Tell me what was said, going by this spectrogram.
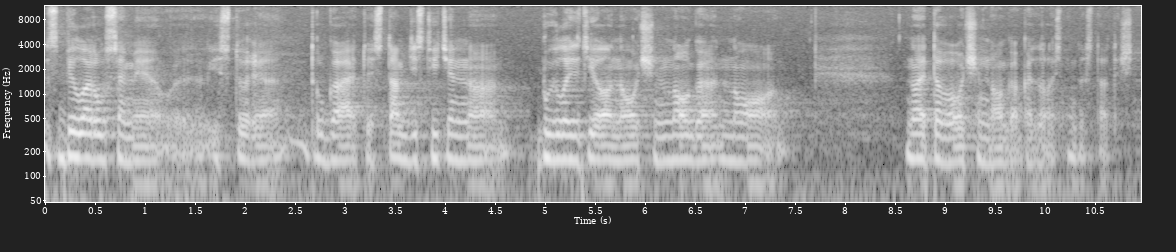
с белорусами э, история другая. То есть там действительно было сделано очень много, но, но этого очень много оказалось недостаточно.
